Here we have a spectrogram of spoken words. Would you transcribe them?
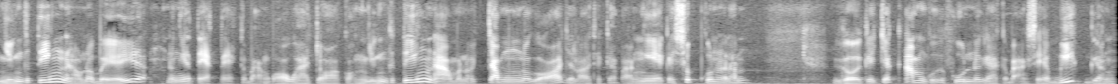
những cái tiếng nào nó bể đó, nó nghe tẹt tẹt các bạn bỏ qua cho. Còn những cái tiếng nào mà nó trong nó gõ trở lại thì các bạn nghe cái súp của nó đánh. Rồi cái chất âm của cái phun nó ra các bạn sẽ biết rằng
